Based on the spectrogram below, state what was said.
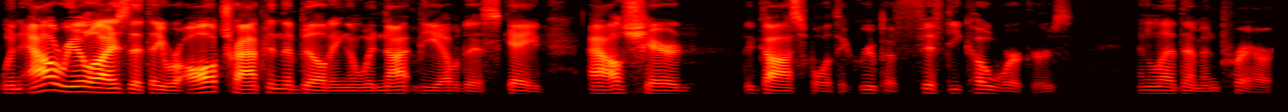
When Al realized that they were all trapped in the building and would not be able to escape, Al shared the gospel with a group of 50 co workers and led them in prayer.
